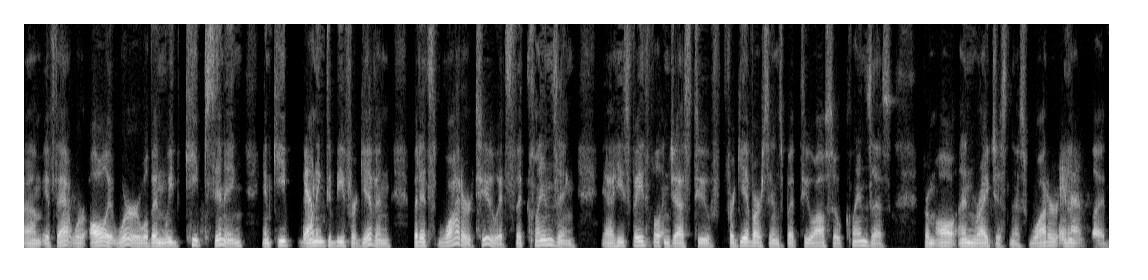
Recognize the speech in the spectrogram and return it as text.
Um, if that were all it were, well, then we'd keep sinning and keep yeah. wanting to be forgiven. But it's water too, it's the cleansing. Yeah, he's faithful and just to forgive our sins, but to also cleanse us from all unrighteousness, water Amen. and blood,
